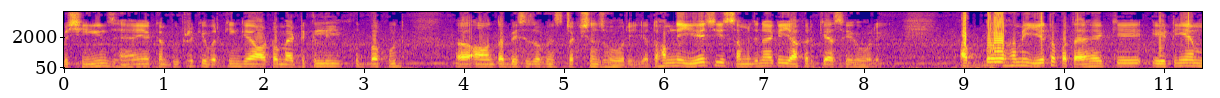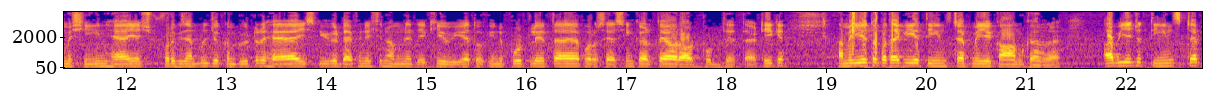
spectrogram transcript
मशीन्स हैं या कंप्यूटर की वर्किंग है ऑटोमेटिकली खुद ब खुद on the basis of instructions हो रही है। तो हमने ये चीज़ समझना है कि फिर कैसे हो रही है। अब हमें ये तो पता है कि एटीएम मशीन है या फॉर एग्जांपल जो कंप्यूटर है, इसकी अगर डेफिनेशन हमने देखी हुई है तो इनपुट लेता है प्रोसेसिंग करता है और आउटपुट देता है, ठीक है? हमें ये तो पता है कि ये तीन स्टेप में ये काम कर रहा है। अब ये जो तीन स्टेप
